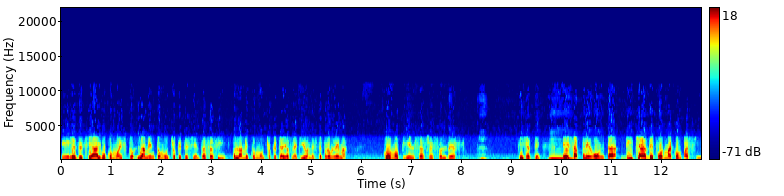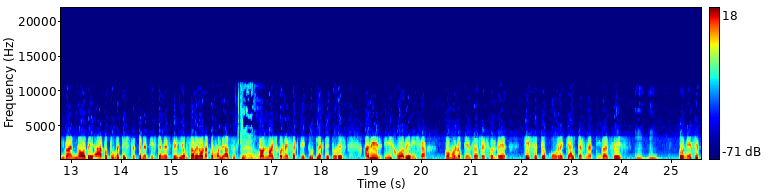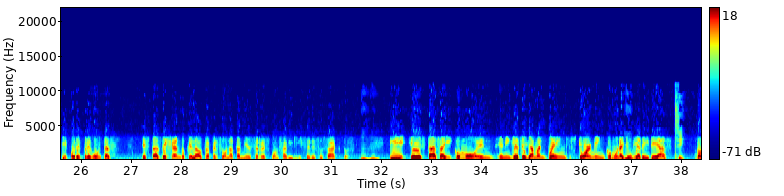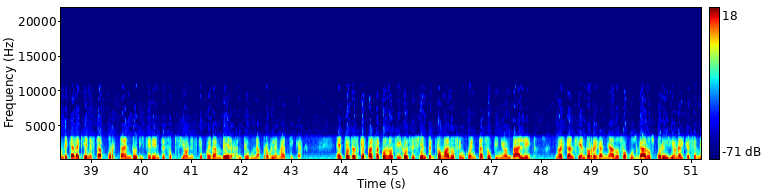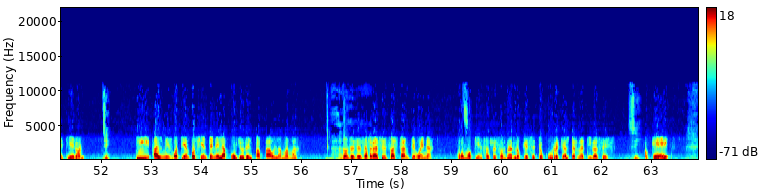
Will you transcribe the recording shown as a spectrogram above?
y les decía algo como esto, lamento mucho que te sientas así o lamento mucho que te hayas metido en este problema. ¿Cómo piensas resolverlo? Fíjate, Mm. esa pregunta dicha de forma compasiva, no de, ah, pues tú metiste, te metiste en este lío, pues a ver ahora cómo le haces. Claro. No, no es con esa actitud. La actitud es, a ver, hijo, a ver, hija, ¿cómo lo piensas resolver? ¿Qué se te ocurre? ¿Qué alternativas ves? Con ese tipo de preguntas estás dejando que la otra persona también se responsabilice de sus actos. Y estás ahí como en, en inglés se llaman brainstorming, como una lluvia de ideas, Sí. Donde cada quien está aportando diferentes opciones que puedan ver ante una problemática. Entonces, ¿qué pasa con los hijos? Se sienten tomados en cuenta, su opinión vale, no están siendo regañados o juzgados por el lío en el que se metieron Sí. y al mismo tiempo sienten el apoyo del papá o la mamá. Ah. Entonces, esa frase es bastante buena. cómo piensas resolverlo, qué se te ocurre, qué alternativas es. Sí. ¿Ok?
